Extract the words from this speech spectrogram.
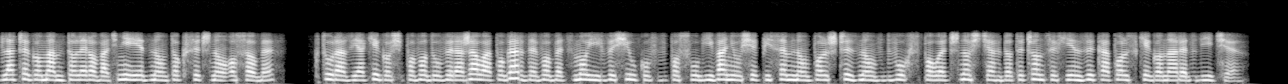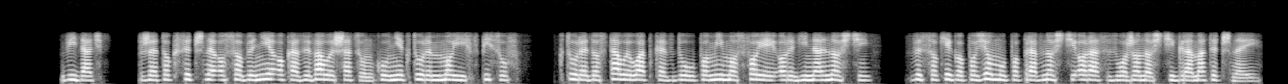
dlaczego mam tolerować niejedną toksyczną osobę, która z jakiegoś powodu wyrażała pogardę wobec moich wysiłków w posługiwaniu się pisemną polszczyzną w dwóch społecznościach dotyczących języka polskiego na Reddicie. Widać, że toksyczne osoby nie okazywały szacunku niektórym moich wpisów, które dostały łapkę w dół pomimo swojej oryginalności, wysokiego poziomu poprawności oraz złożoności gramatycznej.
